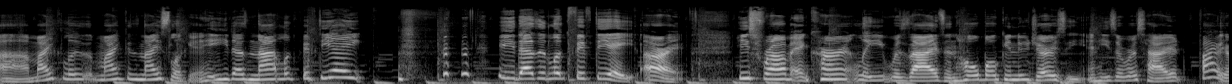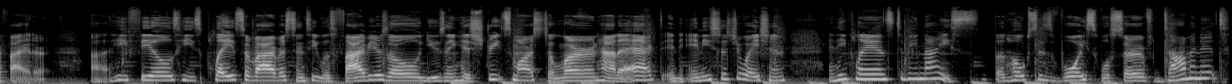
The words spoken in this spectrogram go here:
Uh, Mike look, Mike is nice looking. He, he does not look 58. he doesn't look 58. All right. He's from and currently resides in Hoboken, New Jersey, and he's a retired firefighter. Uh, he feels he's played Survivor since he was five years old, using his street smarts to learn how to act in any situation, and he plans to be nice, but hopes his voice will serve dominant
